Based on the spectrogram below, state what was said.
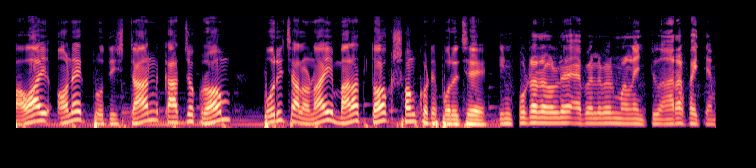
পাওয়ায় অনেক প্রতিষ্ঠান কার্যক্রম পরিচালনায় মারাত্মক সংকটে পড়েছে। ইনপুটার হলে অ্যাভেলেবেল মাল আরা পাইতাম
